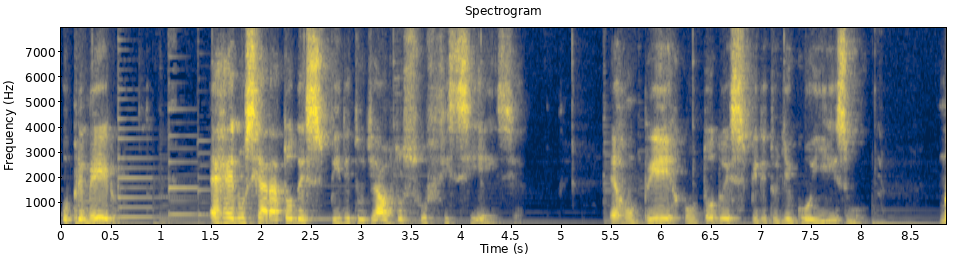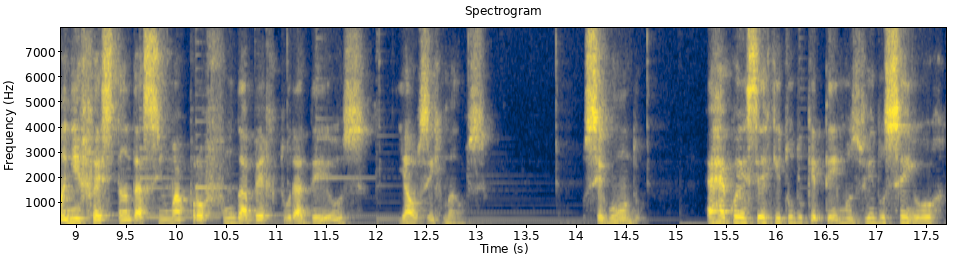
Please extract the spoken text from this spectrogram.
O primeiro é renunciar a todo espírito de autossuficiência. É romper com todo espírito de egoísmo, manifestando assim uma profunda abertura a Deus e aos irmãos. O segundo é reconhecer que tudo o que temos vem do Senhor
